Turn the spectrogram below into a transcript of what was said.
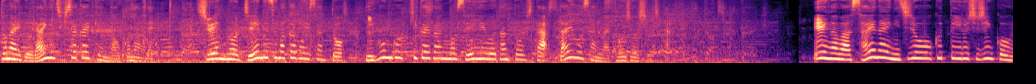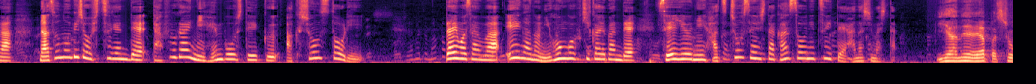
都内で来日記者会見が行われ主演のジェームズ・マカボイさんと日本語吹き替え版の声優を担当した DAIGOさんが登場しました。映画は冴えない日常を送っている主人公が謎の美女出現でタフガイに変貌していくアクションストーリー。大悟さんは映画の日本語吹き替え版で声優に初挑戦した感想について話しました。いやねやっぱ初っ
